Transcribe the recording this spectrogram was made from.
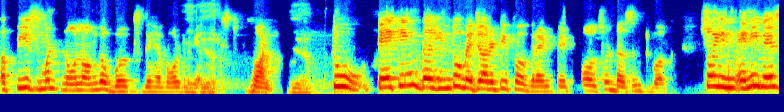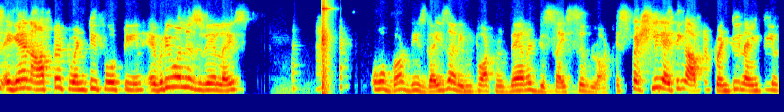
appeasement no longer works they have all realized. Yeah. one. Yeah. two taking the hindu majority for granted also doesn't work. So in many ways again after 2014 everyone has realized oh god these guys are important. They are a decisive lot especially i think after 2019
